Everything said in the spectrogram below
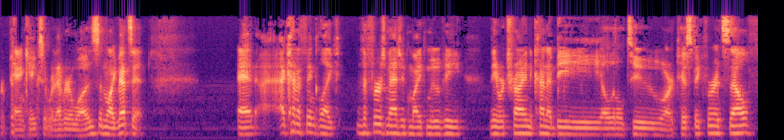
or pancakes or whatever it was," and like that's it. And I, I kind of think like the first Magic Mike movie, they were trying to kind of be a little too artistic for itself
